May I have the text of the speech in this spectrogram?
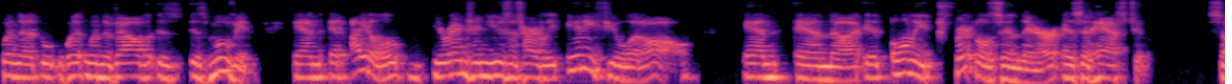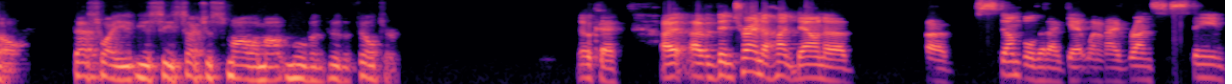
when the when, when the valve is is moving. And at idle, your engine uses hardly any fuel at all, and and uh, it only trickles in there as it has to. So that's why you, you see such a small amount moving through the filter. Okay. I, I've been trying to hunt down a, a stumble that I get when I run sustained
